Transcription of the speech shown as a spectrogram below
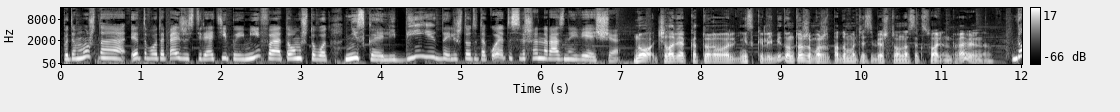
потому что это вот опять же стереотипы и мифы о том, что вот низкая либидо или что-то такое, это совершенно разные вещи. Но человек, которого низкая либидо, он тоже может подумать о себе, что он асексуален, правильно? Но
